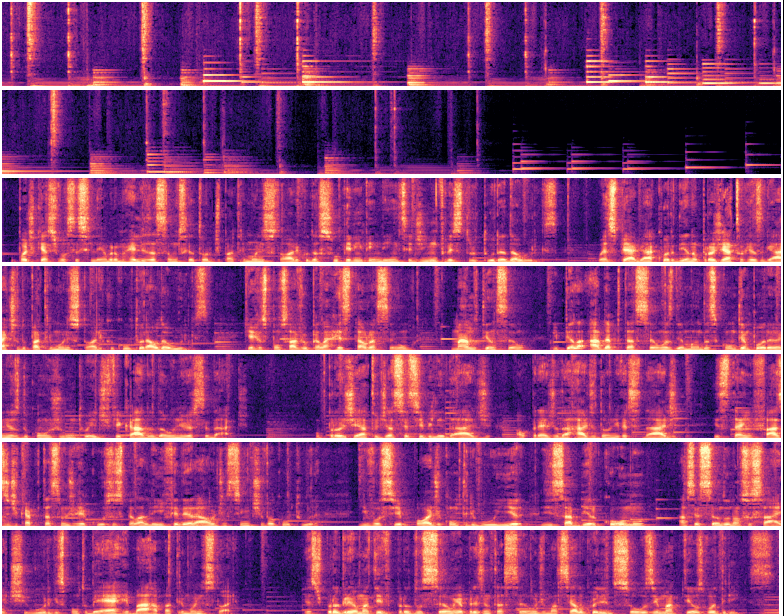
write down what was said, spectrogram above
Podcast Você Se Lembra é uma realização do setor de patrimônio histórico da Superintendência de Infraestrutura da URGS. O SPH coordena o projeto Resgate do Patrimônio Histórico e Cultural da URGS, que é responsável pela restauração, manutenção e pela adaptação às demandas contemporâneas do conjunto edificado da universidade. O projeto de acessibilidade ao prédio da rádio da universidade está em fase de captação de recursos pela Lei Federal de Incentivo à Cultura, e você pode contribuir e saber como acessando o nosso site urgs.br patrimônio histórico. Este programa teve produção e apresentação de Marcelo Coelho de Souza e Matheus Rodrigues.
